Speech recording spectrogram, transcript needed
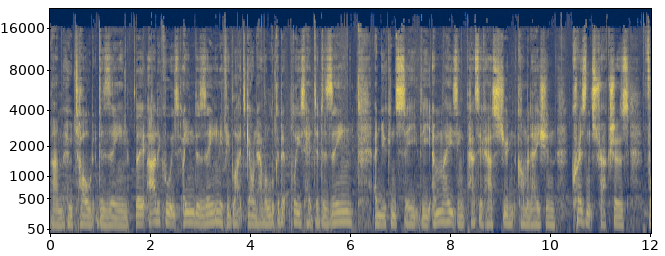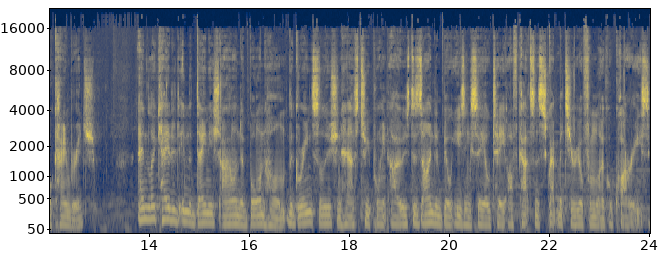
um, who told Dezeen. The article is in Dezeen. If you'd like to go and have a look at it, please head to Dezeen and you can see the amazing passive house student accommodation crescent structures for Cambridge. And located in the Danish island of Bornholm, the Green Solution House 2.0 is designed and built using CLT offcuts and scrap material from local quarries.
